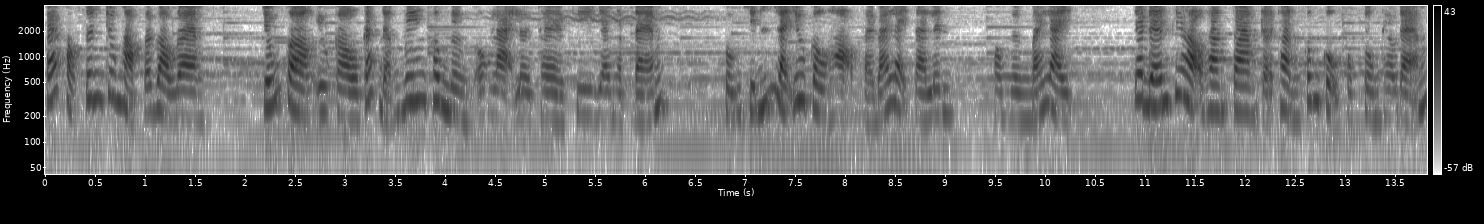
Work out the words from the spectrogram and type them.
các học sinh trung học phải bầu đoàn, chúng còn yêu cầu các đảng viên không ngừng ôn lại lời thề khi gia nhập đảng. Cũng chính là yêu cầu họ phải bái lạy tà linh, không ngừng bái lạy, cho đến khi họ hoàn toàn trở thành công cụ phục tùng theo đảng,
